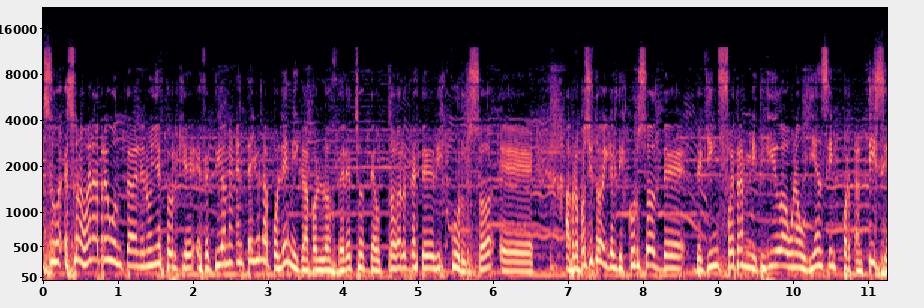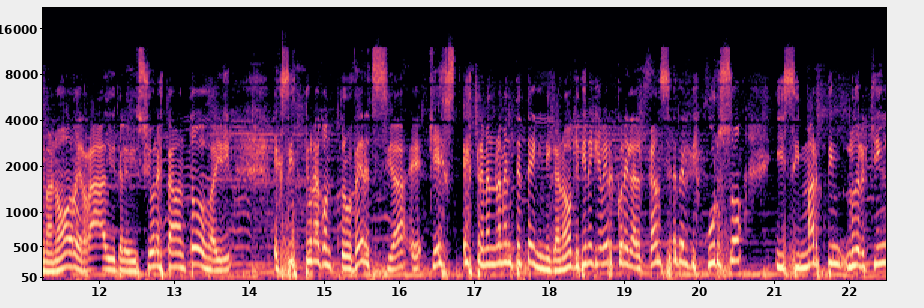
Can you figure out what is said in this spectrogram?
Es una buena pregunta, Belén Núñez, porque efectivamente hay una polémica por los derechos de autor de este discurso. Eh, a propósito de que el discurso de, de King fue transmitido a una audiencia importantísima, ¿no? De radio y televisión, estaban todos ahí. Existe una controversia eh, que es, es tremendamente técnica, ¿no? Que tiene que ver con el alcance del discurso y si Martin Luther King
